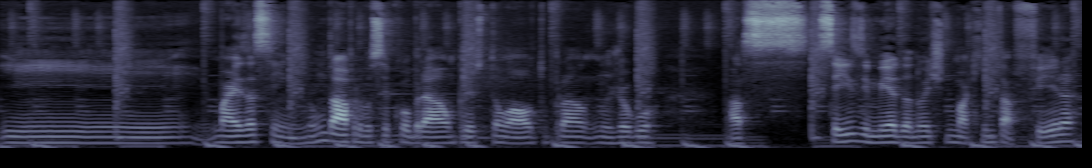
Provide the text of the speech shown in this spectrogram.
E mas assim, não dá para você cobrar um preço tão alto para no jogo às seis e meia da noite numa quinta-feira,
